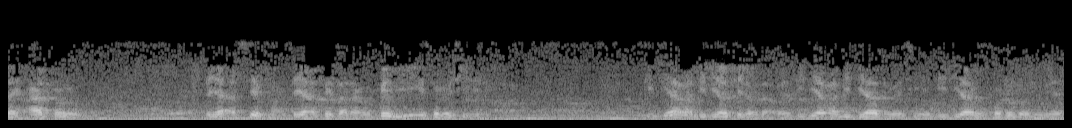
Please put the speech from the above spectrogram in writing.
တိုင်အားထုတ်လို့တရားအစ်စ်မှာတရားအစ်စ်တာကိုပြင်ပြီးဆိုလို့ရှိရင်ဒီတရားကဒီတရားဖြစ်တော့တာပဲဒီတရားကဒီတရားဆိုလို့ရှိရင်ဒီတရားကိုပေါ်ထုတ်တော်မူတဲ့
